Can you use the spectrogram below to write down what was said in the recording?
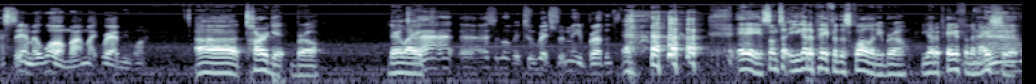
I see him at Walmart. I might grab me one. Uh, Target, bro. They're like, Ah, uh, that's a little bit too rich for me, brother. hey, sometimes you gotta pay for this quality, bro. You gotta pay for the nice shit. Uh,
